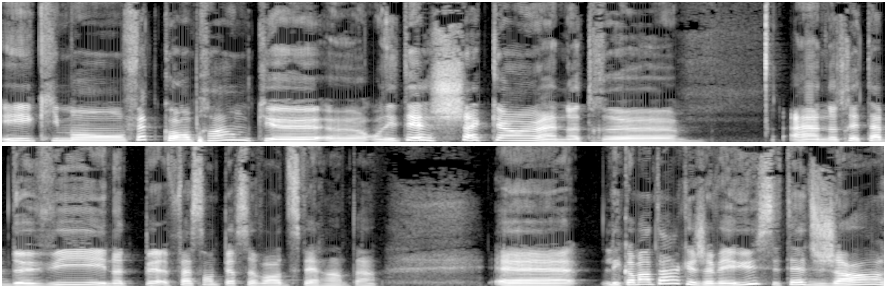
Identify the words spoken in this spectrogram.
et qui m'ont fait comprendre que euh, on était chacun à notre à notre étape de vie et notre façon de percevoir différente. Hein? les commentaires que j'avais eus, c'était du genre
